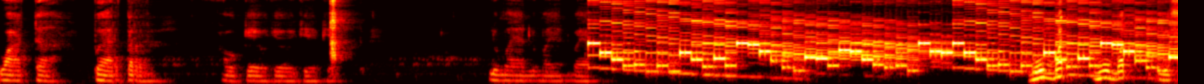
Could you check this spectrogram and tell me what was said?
wadah barter. Oke oke oke oke. Lumayan lumayan lumayan. Mumet mumet wis.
